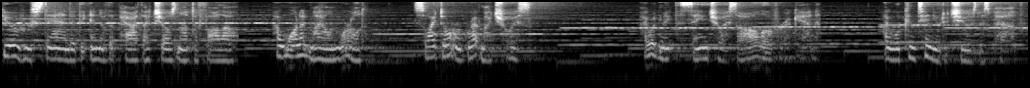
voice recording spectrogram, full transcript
You who stand at the end of the path I chose not to follow. I wanted my own world, so I don't regret my choice. I would make the same choice all over again. I will continue to choose this path.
